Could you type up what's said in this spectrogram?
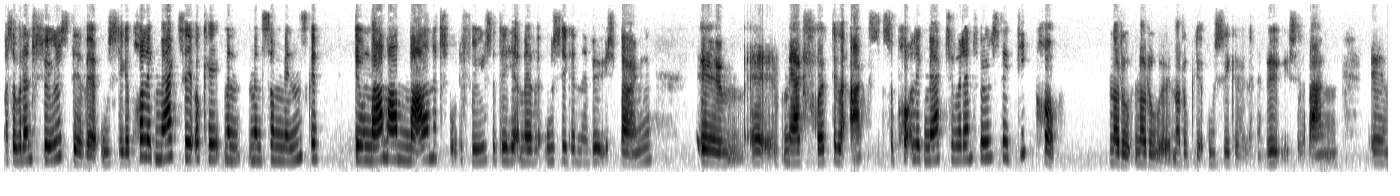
Og så hvordan føles det at være usikker? Prøv at lægge mærke til, okay, men, men som menneske, det er jo en meget, meget, meget naturlig følelse, det her med at være usikker, nervøs, bange øh, øh, mærke frygt eller angst, så prøv at lægge mærke til, hvordan føles det i din krop, når du, når du, øh, når du bliver usikker eller nervøs eller bange. Øh,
